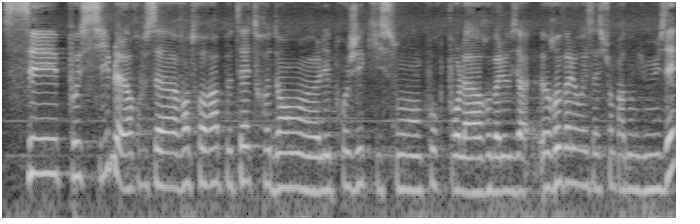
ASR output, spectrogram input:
C'est possible. Alors ça rentrera peut-être dans euh, les projets qui sont en cours pour la revalorisation pardon, du musée.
